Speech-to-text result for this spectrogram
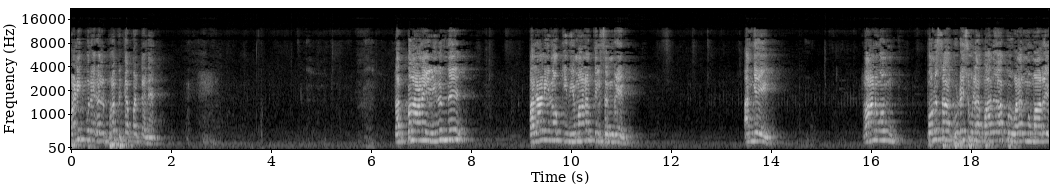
படிப்புரைகள் பிறப்பிக்கப்பட்டன. ரத்மலானையில் இருந்து பலானி நோக்கி விமானத்தில் சென்றேன். அங்கே ராணுவம் போலீசார் புடைசூழ பாதுகாப்பு வழங்குமாறு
